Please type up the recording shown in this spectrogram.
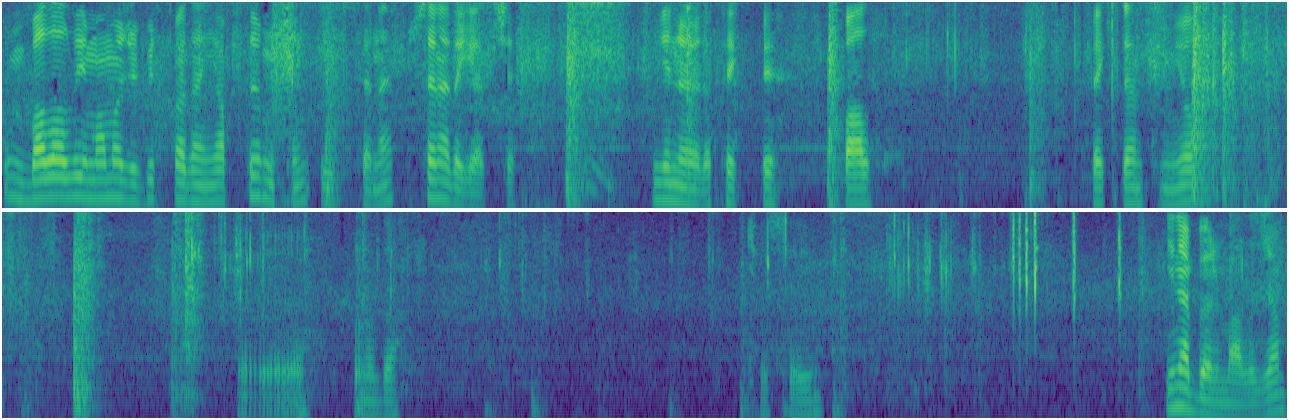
Şimdi bal alayım amacı gütmeden yaptığım için ilk sene, bu sene de gerçi yine öyle pek bir bal beklentim yok. Ee, bunu da keseyim. Yine bölme alacağım.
